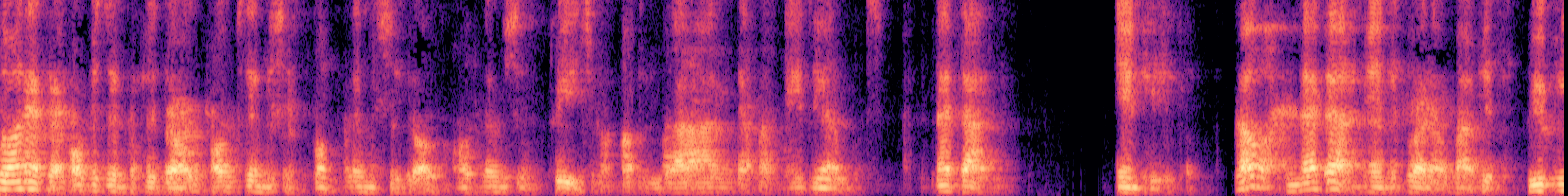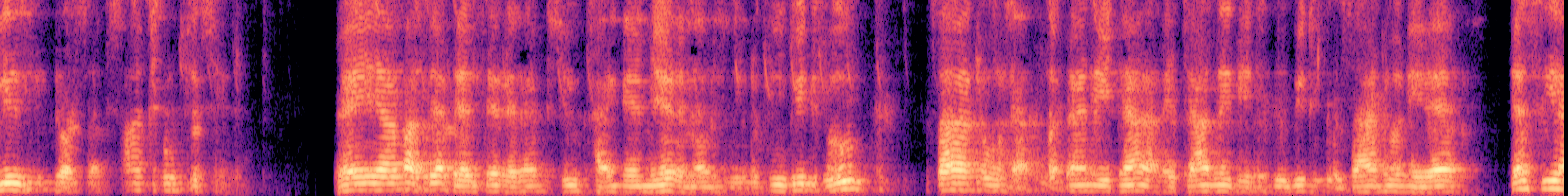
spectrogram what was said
သွားတဲ့အတွက် opposite ဖြစ်တော့ opposite mission complement မရှိတော့ complement mission trees မှာအပူလာတဲ့မှာနေတယ်နတ်တာအင်းဒီတော့နတ်တာအင်းဒီကတော့ဘာဖြစ် replace ဘယ်ရမှာပြတ်တယ်ဆဲတယ်လည်းမရှိခိုင်နေမြဲတယ်လည်းမရှိဘူးသူပြီးသူစားထုတ်တာစပန်နေကြတာလည်းကြားသိတယ်သူပြီးသူစားထုတ်နေတယ်လက်စီက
